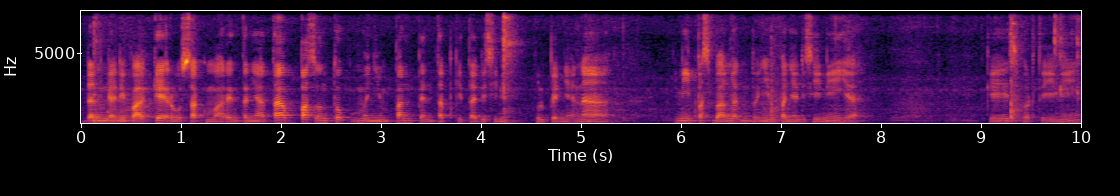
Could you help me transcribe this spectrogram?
dan nggak dipakai rusak kemarin. Ternyata pas untuk menyimpan pentap kita di sini pulpennya. Nah ini pas banget untuk nyimpannya di sini ya. Oke seperti ini.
